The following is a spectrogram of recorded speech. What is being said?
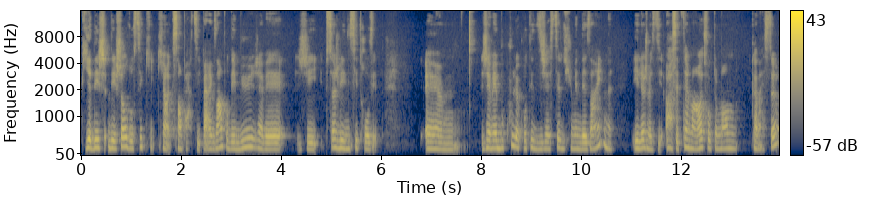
Puis il y a des, choses aussi qui, sont parties. Par exemple, au début, j'avais. Ça, je l'ai initié trop vite. Euh, j'aimais beaucoup le côté digestif du Human Design. Et là, je me suis dit, ah, c'est tellement hot, il faut que tout le monde connaisse ça.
